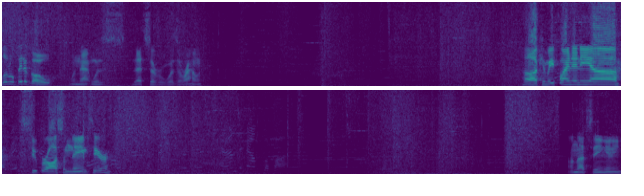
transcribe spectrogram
little bit ago when that was that server was around. Uh, can we find any uh, super awesome names here? I'm not seeing any.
